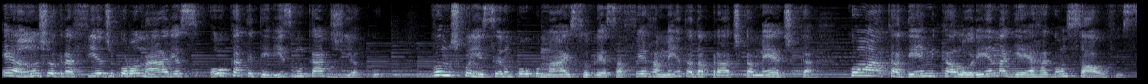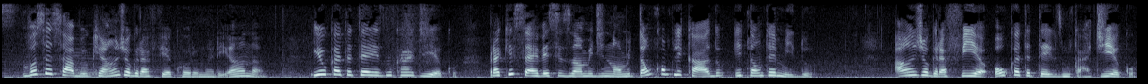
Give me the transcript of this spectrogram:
é a angiografia de coronárias ou cateterismo cardíaco. Vamos conhecer um pouco mais sobre essa ferramenta da prática médica com a acadêmica Lorena Guerra Gonçalves. Você sabe o que é angiografia coronariana? E o cateterismo cardíaco? Para que serve esse exame de nome tão complicado e tão temido? A angiografia ou cateterismo cardíaco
